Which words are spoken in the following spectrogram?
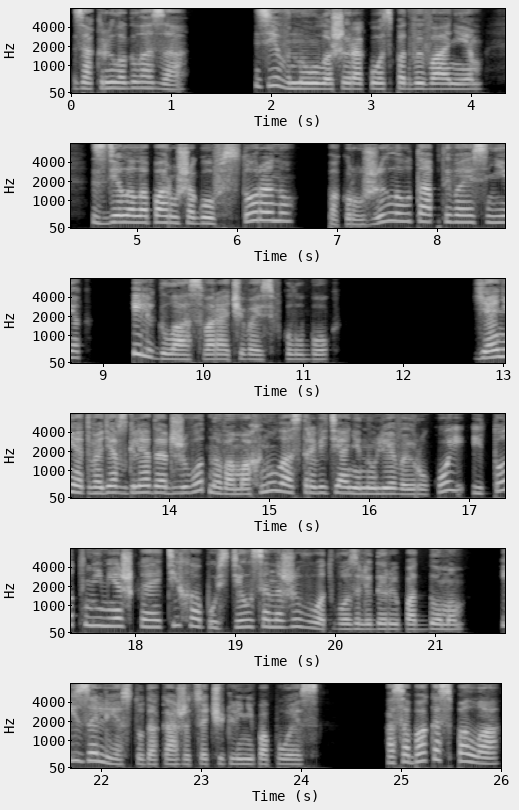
закрыла глаза, зевнула широко с подвыванием, сделала пару шагов в сторону, покружила, утаптывая снег, и легла, сворачиваясь в клубок. Я, не отводя взгляда от животного, махнула островитянину левой рукой, и тот, не мешкая, тихо опустился на живот возле дыры под домом и залез туда, кажется, чуть ли не по пояс. А собака спала.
